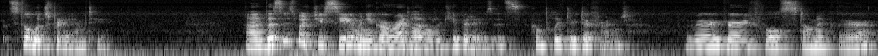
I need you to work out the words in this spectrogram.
it still looks pretty empty. And this is what you see when you go right lateral decubitus. It's completely different. Very, very full stomach there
